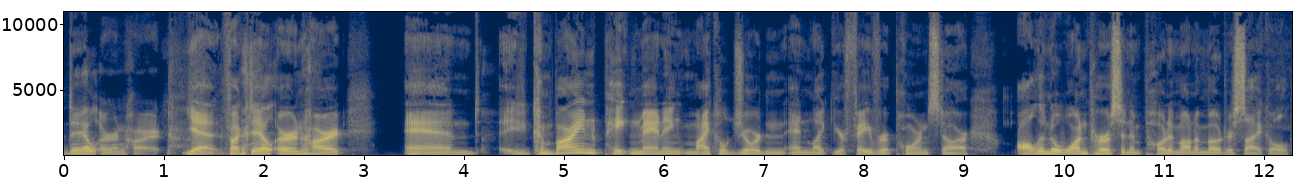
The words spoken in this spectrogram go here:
Dale Earnhardt. yeah, fuck Dale Earnhardt, and you combine Peyton Manning, Michael Jordan, and like your favorite porn star all into one person and put him on a motorcycle.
